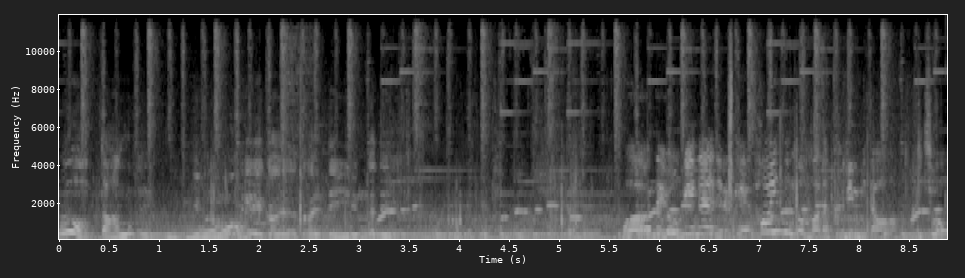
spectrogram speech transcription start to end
우와, 있고 뭐야? 길에 갈때 이런 것들이 와, 근데 여기는 이렇게 서 있는 것마다 그림이다. 그쵸?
